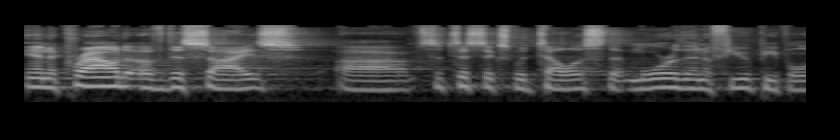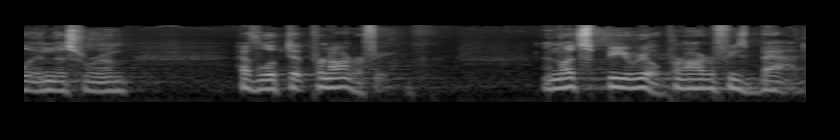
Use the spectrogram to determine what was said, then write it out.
in a crowd of this size, uh, statistics would tell us that more than a few people in this room have looked at pornography. And let's be real pornography is bad.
